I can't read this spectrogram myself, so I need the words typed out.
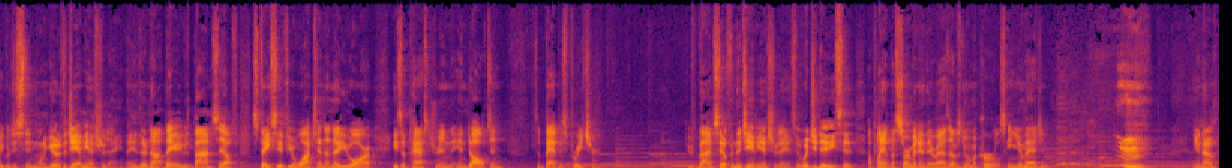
People just didn't want to go to the gym yesterday. They, they're not there. He was by himself. Stacy, if you're watching, I know you are. He's a pastor in, in Dalton. He's a Baptist preacher. He was by himself in the gym yesterday. I said, What'd you do? He said, I planned my sermon in there as I was doing my curls. Can you imagine? you know,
